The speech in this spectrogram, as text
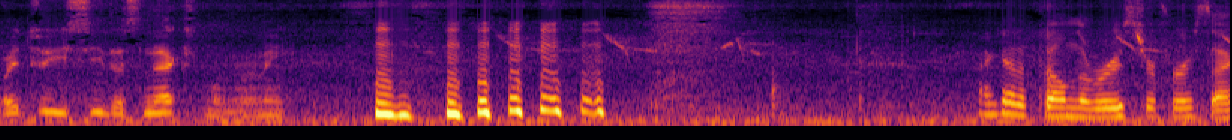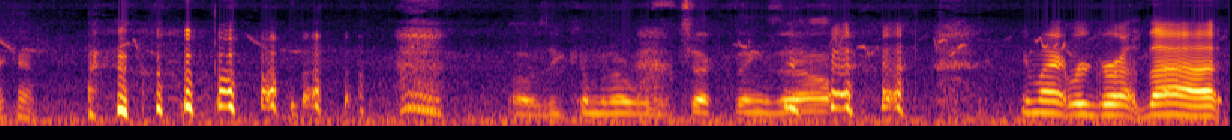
Wait till you see this next one, honey. I gotta film the rooster for a second. Oh, is he coming over to check things out? you might regret that.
